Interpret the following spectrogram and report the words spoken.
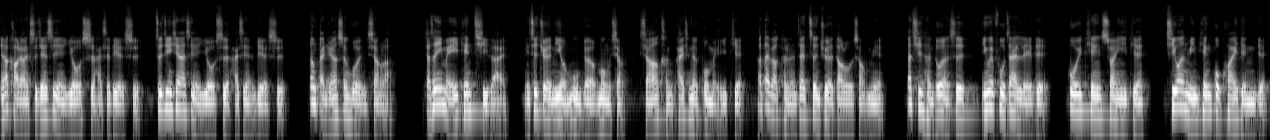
你要考量时间是你的优势还是劣势，资金现在是你的优势还是你的劣势，那种感觉像生活很像啦。假设你每一天起来，你是觉得你有目标、有梦想，想要很开心的过每一天，那代表可能在正确的道路上面。那其实很多人是因为负债累累，过一天算一天，希望明天过快一点点，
